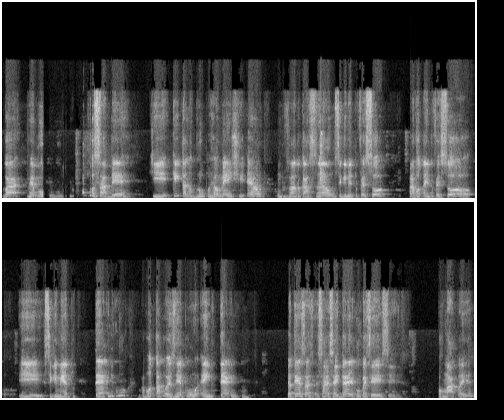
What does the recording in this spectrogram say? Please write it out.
Agora, exemplo, como vou saber que quem está no grupo realmente é um, um profissional de educação, um segmento professor, para votar em professor e segmento técnico, para votar, por exemplo, em técnico? Já tem essa, essa, essa ideia, como vai ser esse formato aí?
